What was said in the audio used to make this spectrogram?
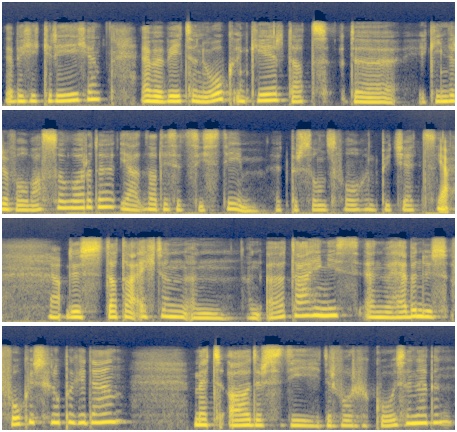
hebben gekregen. En we weten ook een keer dat de kinderen volwassen worden, ja, dat is het systeem, het persoonsvolgend budget. Ja, ja. Dus dat dat echt een, een, een uitdaging is. En we hebben dus focusgroepen gedaan met ouders die ervoor gekozen hebben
